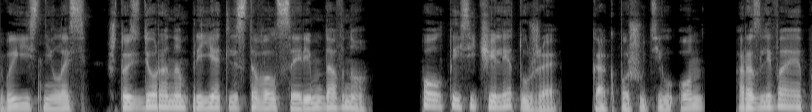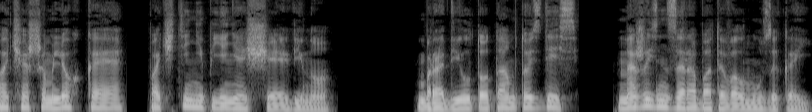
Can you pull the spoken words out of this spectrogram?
выяснилось, что с Дёраном приятельствовал Сэрим давно, полтысячи лет уже, как пошутил он, разливая по чашам легкое, почти не пьянящее вино. Бродил то там, то здесь, на жизнь зарабатывал музыкой.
